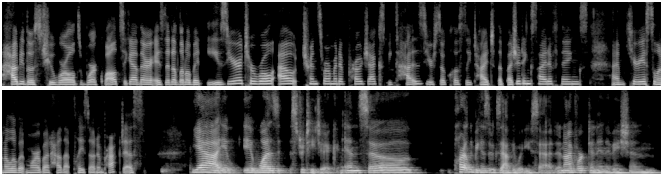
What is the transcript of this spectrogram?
How do those two worlds work well together? Is it a little bit easier to roll out transformative projects because you're so closely tied to the budgeting side of things? I'm curious to learn a little bit more about how that plays out in practice. Yeah, it it was strategic. And so partly because of exactly what you said. And I've worked in innovation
